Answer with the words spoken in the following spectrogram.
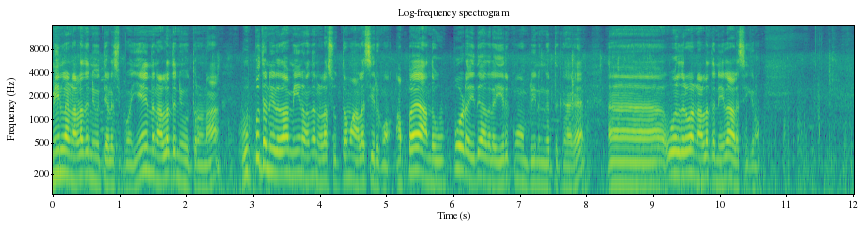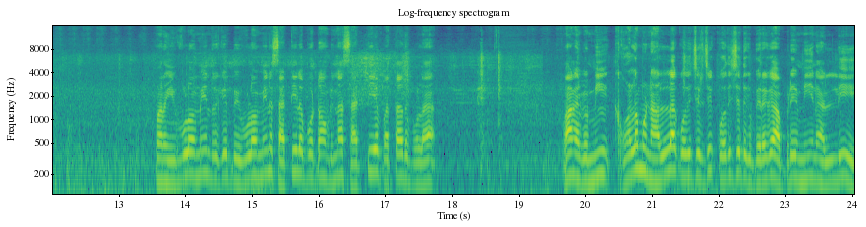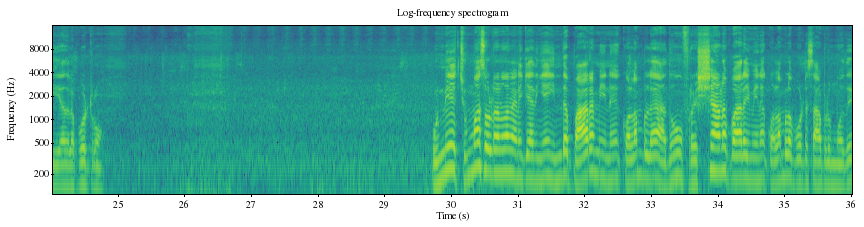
மீனில் நல்ல தண்ணி ஊற்றி அலசிப்போம். ஏன் இந்த நல்ல தண்ணி ஊற்றுறோன்னா உப்பு தண்ணியில் தான் மீனை வந்து நல்லா சுத்தமாக அலசியிருக்கும். அப்போ அந்த உப்போட இது அதில் இருக்கும் அப்படிங்கிறதுக்காக ஒரு தடவை நல்ல தண்ணியில் அலசிக்கிறோம். பாருங்கள் இவ்வளோ மீன் இருக்குது இப்போ இவ்வளோ மீன் சட்டியில் போட்டோம் அப்படின்னா சட்டியே பத்தாது போல். வாங்க இப்போ மீன் குழம்பு நல்லா கொதிச்சிருச்சு. கொதிச்சதுக்கு பிறகு அப்படியே மீனை அள்ளி அதில் போட்டுருவோம். உண்மையே சும்மா சொல்கிறேன்லாம் நினைக்காதீங்க. இந்த பாறை மீன் குழம்புல அதுவும் ஃப்ரெஷ்ஷான பாறை மீனை குழம்புல போட்டு சாப்பிடும்போது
